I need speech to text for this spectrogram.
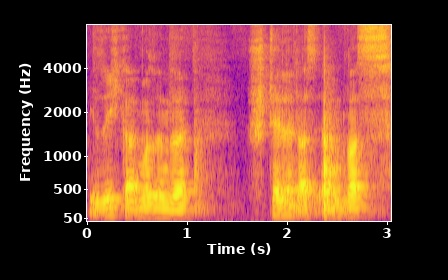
Hier sehe ich gerade mal so eine Stelle, da ist irgendwas,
